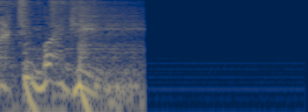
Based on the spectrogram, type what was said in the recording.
Martimag.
